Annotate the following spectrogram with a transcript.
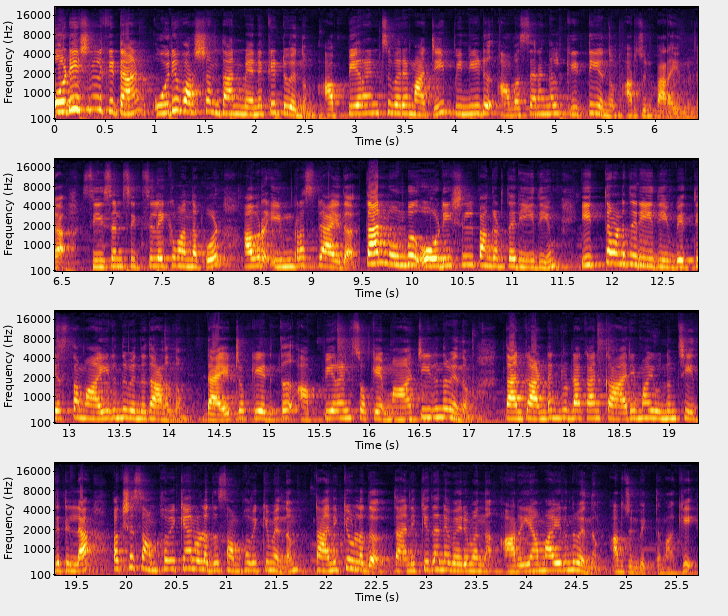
ഓഡീഷനിൽ കിട്ടാൻ ഒരു വർഷം താൻ മെനക്കെട്ടുവെന്നും അപ്പിയറൻസ് വരെ മാറ്റി പിന്നീട് അവസരങ്ങൾ കിട്ടിയെന്നും അർജുൻ പറയുന്നുണ്ട്. സീസൺ സിക്സിലേക്ക് വന്നപ്പോൾ അവർ ഇംപ്രസ്ഡ് ആയത് താൻ മുമ്പ് ഓഡീഷനിൽ പങ്കെടുത്ത രീതിയും ഇത്തവണത്തെ രീതിയും വ്യത്യസ്തമായിരുന്നുവെന്നതാണെന്നും ഡയറ്റ് ഒക്കെ എടുത്ത് അപ്പിയറൻസ് ഒക്കെ മാറ്റിയിരുന്നുവെന്നും താൻ കണ്ടന്റ് ഉണ്ടാക്കാൻ കാര്യമായി ഒന്നും ചെയ്തിട്ടില്ല പക്ഷെ സംഭവിക്കാനുള്ളത് സംഭവിക്കുമെന്നും തനിക്കുള്ളത് തനിക്ക് തന്നെ വരുമെന്ന് അറിയാമായിരുന്നുവെന്നും അർജുൻ വ്യക്തമാക്കി.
